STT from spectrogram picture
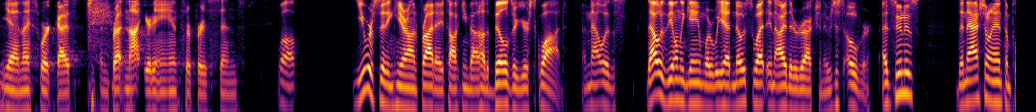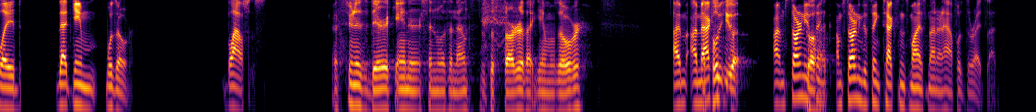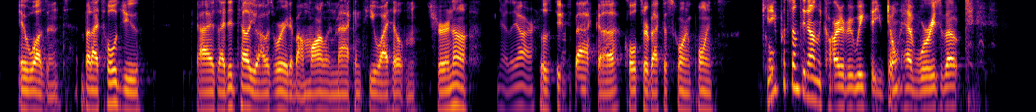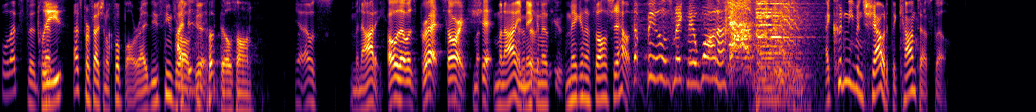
Yeah, nice work, guys. And Brett not here to answer for his sins. Well, you were sitting here on Friday talking about how the Bills are your squad, and that was that was the only game where we had no sweat in either direction. It was just over. As soon as the national anthem played, that game was over. Blouses. As soon as Derek Anderson was announced as the starter, that game was over. I'm I'm I actually you I'm starting to think ahead. I'm starting to think Texans minus nine and a half was the right side. it wasn't, but I told you, guys. I did tell you I was worried about Marlon Mack and T.Y. Hilton. Sure enough, Yeah, they are. those dudes back. Uh, Colts are back to scoring points. Can you put something on the card every week that you don't have worries about? Well, that's the that- Please? that's professional football, right? These teams are I all didn't good. put Bills on. Yeah, that was Minotti. Oh, that was Brett. Sorry, shit. Minotti I thought that making us you. making us all shout. The Bills make me wanna. shout. I couldn't even shout at the contest though.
